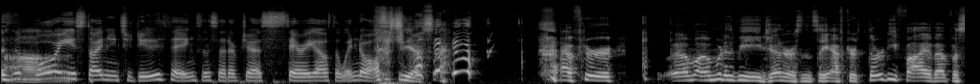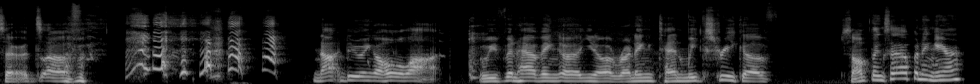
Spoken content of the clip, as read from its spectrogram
The boy is starting to do things instead of just staring out the window all the time. Yes. after, I'm, I'm going to be generous and say after 35 episodes of not doing a whole lot, we've been having a you know a running 10 week streak of something's happening here.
